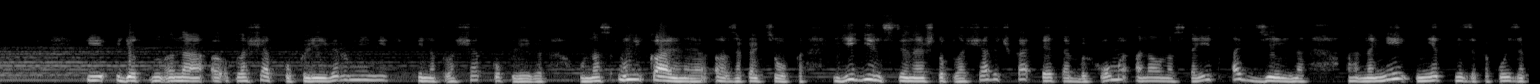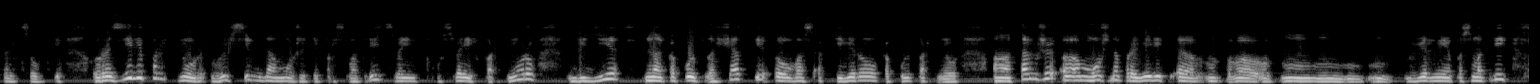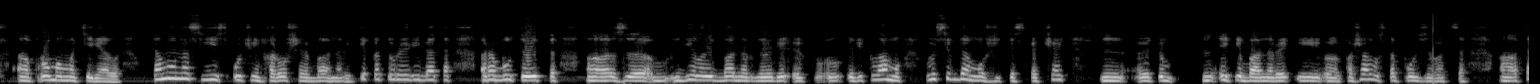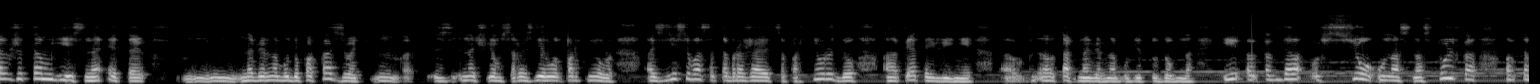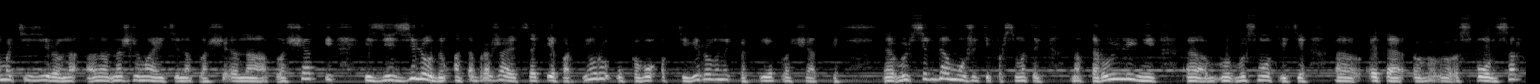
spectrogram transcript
и идет на э, площадку Клевер Мини и на площадку Клевер. У нас уникальная а, закольцовка. Единственное, что площадочка, это Бехома, она у нас стоит отдельно на ней нет ни за какой закольцовки. В разделе «Партнеры» вы всегда можете просмотреть своих, своих партнеров, где, на какой площадке у вас активировал какой партнер. А также а, можно проверить, а, а, вернее, посмотреть а, промо-материалы. Там у нас есть очень хорошие баннеры. Те, которые ребята работают, делают баннерную рекламу, вы всегда можете скачать эту эти баннеры и, э, пожалуйста, пользоваться. А также там есть на это наверное, буду показывать. Начнем с раздела партнеры. А здесь у вас отображаются партнеры до а, пятой линии. А, а, так, наверное, будет удобно. И когда все у нас настолько автоматизировано, нажимаете на, площадь, на площадки, и здесь зеленым отображаются те партнеры, у кого активированы какие площадки. Э, вы всегда можете просмотреть на второй линии, э, вы смотрите, э, это спонсор,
